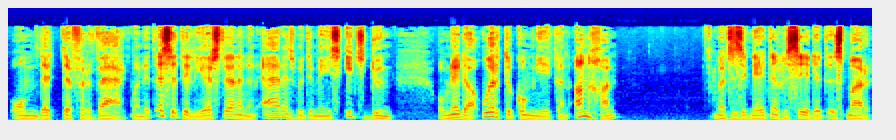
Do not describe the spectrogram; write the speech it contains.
om dit te verwerk? Want dit is 'n teleurstelling en eers moet 'n mens iets doen om net daaroor te kom nie jy kan aangaan. Want soos ek net nou gesê dit is maar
